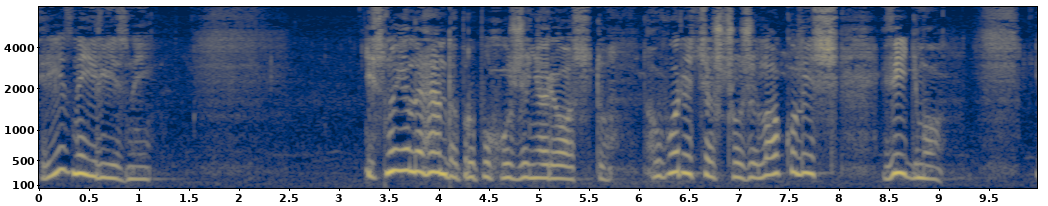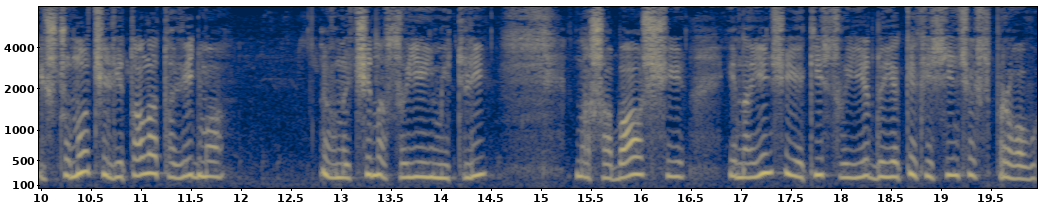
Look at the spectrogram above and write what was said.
різний різний. Існує легенда про походження рясту. Говориться, що жила колись відьма, і щоночі літала та відьма вночі на своїй мітлі, на шабаші і на інші якісь свої до якихось інших справ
